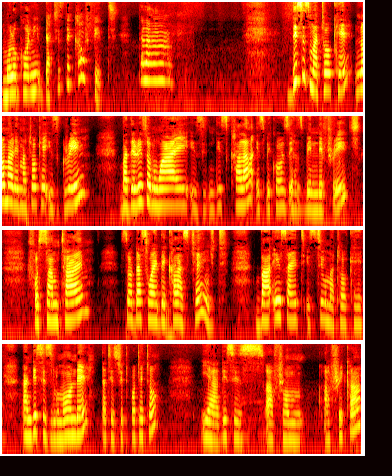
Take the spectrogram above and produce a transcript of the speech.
molokony that is the cow Ta-da! this is matoke. Normally matoke is green but the reason why is in this color is because it has been in the fridge for some time. So that's why the color has changed. But inside is still matoke and this is lumonde that is sweet potato yeah this is uh, from africa.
